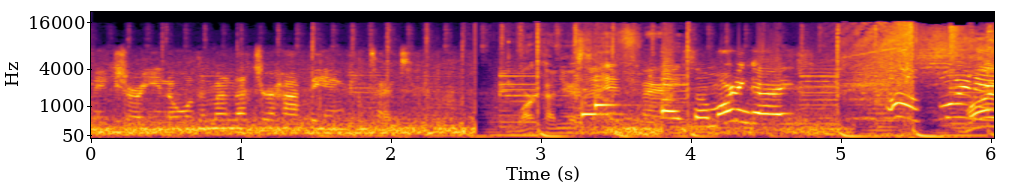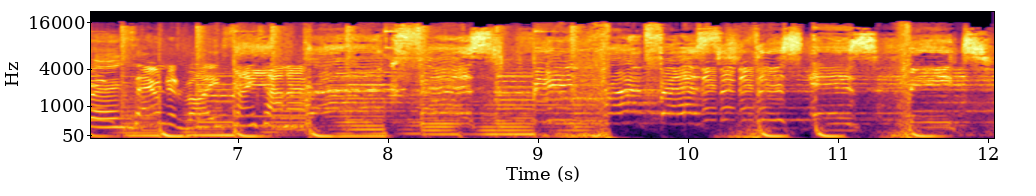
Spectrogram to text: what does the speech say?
make sure you know them and that you're happy and content Work on yourself. It's very- also morning guys Oh, morning. Morning. Sound advice. Thanks, Hannah. Breakfast, big breakfast. This is Beat.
